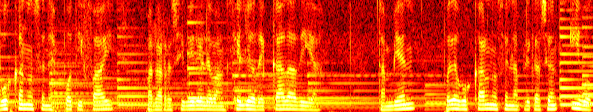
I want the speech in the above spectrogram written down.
Búscanos en Spotify para recibir el Evangelio de cada día. También puedes buscarnos en la aplicación iVoox,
